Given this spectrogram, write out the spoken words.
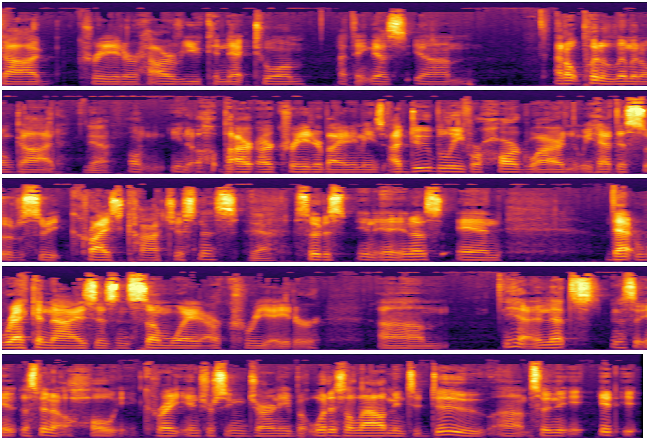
God, Creator, however you connect to Him. I think that's. Um, I don't put a limit on God. Yeah. On you know our, our Creator by any means. I do believe we're hardwired and that we have this sort of speak Christ consciousness. Yeah. So to in, in us and that recognizes in some way our Creator. Um, yeah, and that's that's, a, that's been a whole great, interesting journey. But what it's allowed me to do, um, so it, it,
